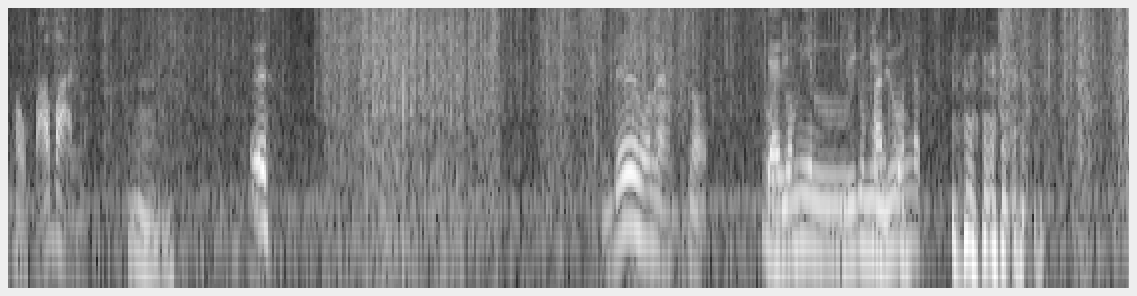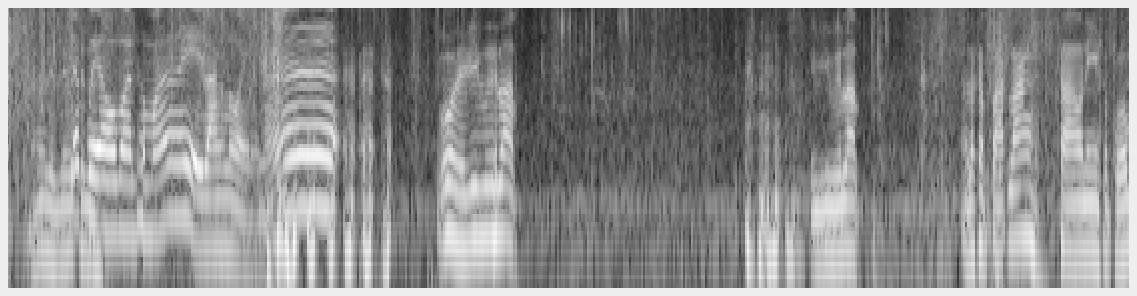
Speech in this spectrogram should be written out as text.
เผาฝาบานน่ะอืมเด้อหัวหน้าเนาะแกก็มีมดีก็มีพันอยู่ คนแล้วเอาเร็วๆจะขึ้นไปมาเอามาทำไมไอ้ลังหน่อยน่ะนะ โอ้ยไม่มีมือรับ ไม่มีมือรับ เอาละครับปาดล่างคราวนี้ครับผม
